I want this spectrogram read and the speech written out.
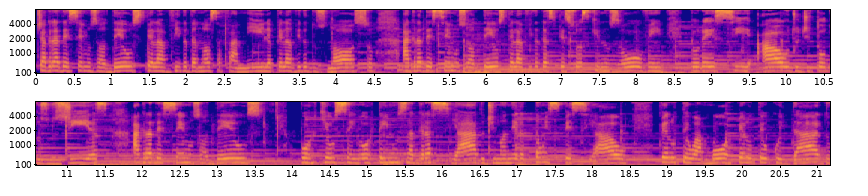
Te agradecemos, ó Deus, pela vida da nossa família, pela vida dos nossos. Agradecemos, ó Deus, pela vida das pessoas que nos ouvem, por esse áudio de todos os dias. Agradecemos, ó Deus, porque o Senhor tem nos agraciado de maneira tão especial, pelo teu amor, pelo teu cuidado,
